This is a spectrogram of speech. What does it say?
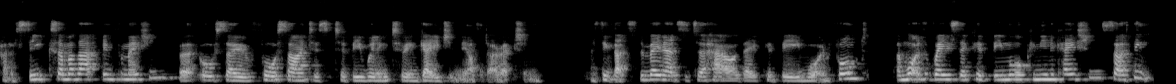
kind of seek some of that information, but also for scientists to be willing to engage in the other direction. I think that's the main answer to how they could be more informed. And what are the ways there could be more communication? So I think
